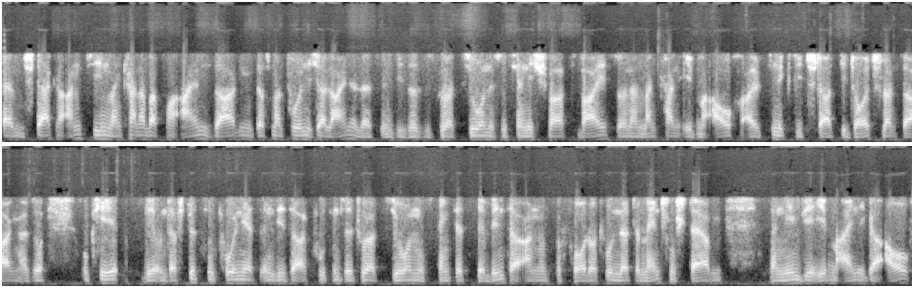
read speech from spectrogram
ähm, stärker anziehen. Man kann aber vor allem sagen, dass man Polen nicht alleine lässt in dieser Situation. Es ist ja nicht schwarz-weiß, sondern man kann eben auch als Mitgliedstaat wie Deutschland sagen, also okay, wir unterstützen Polen jetzt in dieser akuten Situation. Es fängt jetzt der Winter an und bevor dort hunderte Menschen sterben, dann nehmen wir eben einige auf.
